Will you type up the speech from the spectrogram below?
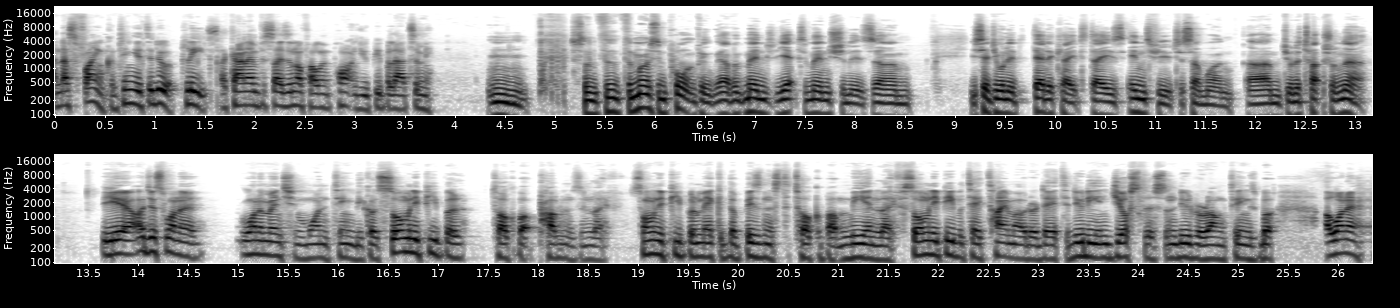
And that's fine. Continue to do it, please. I can't emphasize enough how important you people are to me. So the, the most important thing we haven't men- yet to mention is um, you said you wanted to dedicate today's interview to someone. Um, do you want to touch on that? Yeah, I just want to want to mention one thing because so many people talk about problems in life. So many people make it their business to talk about me in life. So many people take time out of their day to do the injustice and do the wrong things. But I want to.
